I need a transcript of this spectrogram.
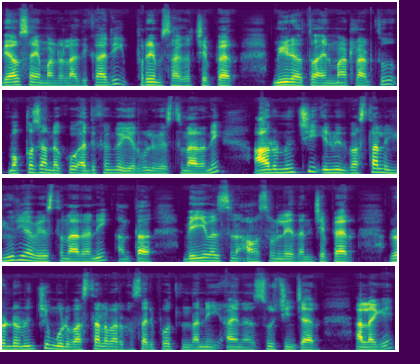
వ్యవసాయ మండల అధికారి ప్రేమ్ సాగర్ చెప్పారు. మీడియాతో ఆయన మాట్లాడుతూ మొక్కజొన్నకు అధికంగా ఎరువులు వేస్తున్నారని ఆరు నుంచి ఎనిమిది బస్తాలు యూరియా వేస్తున్నారని అంత వేయవలసిన అవసరం లేదని చెప్పారు. రెండు నుంచి మూడు బస్తాల వరకు సరిపోతుందని ఆయన సూచించారు. అలాగే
